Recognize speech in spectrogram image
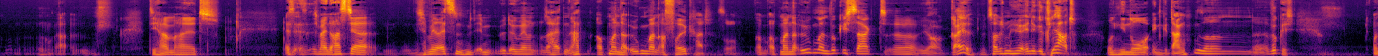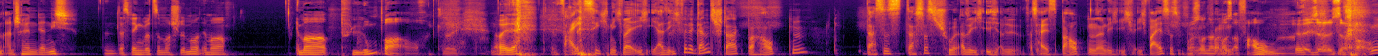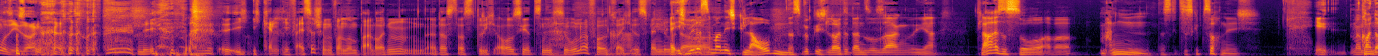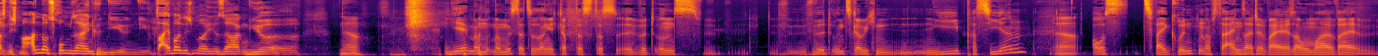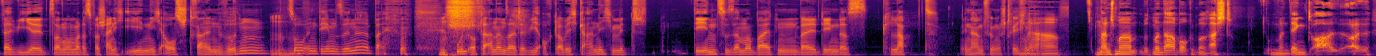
Die haben halt. Es, ich meine, du hast ja, ich habe mir letztens mit, mit irgendjemandem unterhalten, hat, ob man da irgendwann Erfolg hat. So. Ob, ob man da irgendwann wirklich sagt, äh, ja, geil, jetzt habe ich mir hier eine geklärt. Und nicht nur in Gedanken, sondern äh, wirklich. Und anscheinend ja nicht. Denn deswegen wird es immer schlimmer und immer, immer plumper auch. Weiß ich nicht, weil ich, also ich würde ganz stark behaupten, das ist, das ist schon, also ich, ich also was heißt behaupten? Und ich, ich, ich weiß es von, Sondern von, aus Erfahrung. Äh, aus Erfahrung, muss ich sagen. nee, ich, ich kenne, ich weiß es schon von so ein paar Leuten, dass das durchaus jetzt nicht so unerfolgreich ja. ist, wenn du. Ja, ich will das immer nicht glauben, dass wirklich Leute dann so sagen, ja, Klar ist es so, aber Mann, das, das gibt's doch nicht. Ja, Kann das nicht mal andersrum sein? Können die, die Weiber nicht mal hier sagen, hier, äh, ja. Nee, man, man muss dazu sagen, ich glaube, das, das äh, wird uns, wird uns, glaube ich, nie passieren. Ja. Aus zwei Gründen. Auf der einen Seite, weil, sagen wir mal, weil, weil wir, sagen wir mal, das wahrscheinlich eh nicht ausstrahlen würden, mhm. so in dem Sinne. Und auf der anderen Seite, wir auch, glaube ich, gar nicht mit denen zusammenarbeiten, bei denen das klappt, in Anführungsstrichen. Ja. Manchmal wird man da aber auch überrascht und man denkt, oh, äh,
